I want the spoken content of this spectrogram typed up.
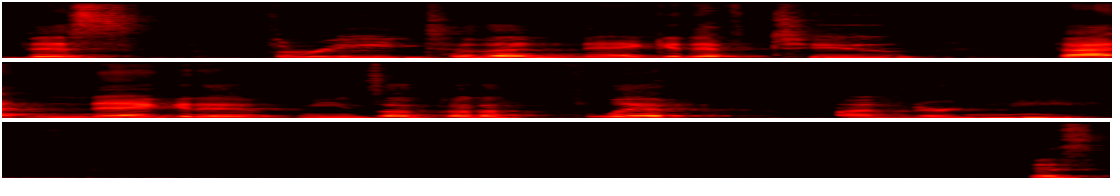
This 3 to the negative 2, that negative means I've got to flip underneath. This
